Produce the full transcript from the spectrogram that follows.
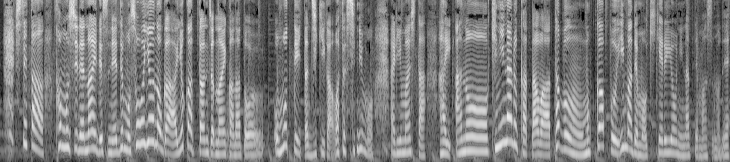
してたかもしれないですね。でもそういうのが良かったんじゃないかなと思っていた時期が私にもありました。はい。あのー、気になる方は多分、モックアップ今でも聞けるようになってますので、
